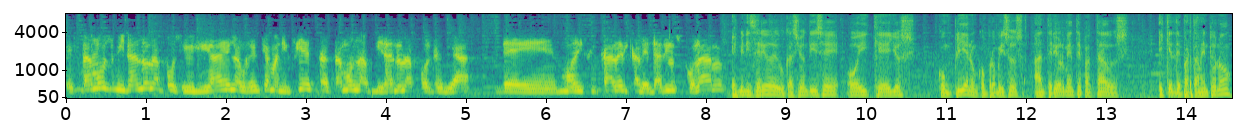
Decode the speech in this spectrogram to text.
Estamos mirando la posibilidad de la urgencia manifiesta, estamos mirando la posibilidad de modificar el calendario escolar. El Ministerio de Educación dice hoy que ellos cumplieron compromisos anteriormente pactados y que el departamento no.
